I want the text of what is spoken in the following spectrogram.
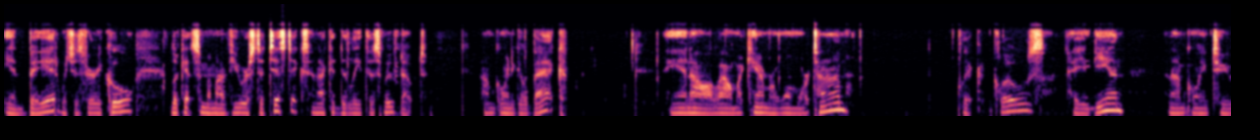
embed, which is very cool. Look at some of my viewer statistics and I could delete this MoveNote. I'm going to go back and I'll allow my camera one more time click close, hey again, and I'm going to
